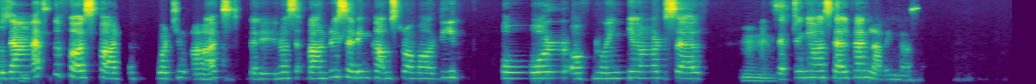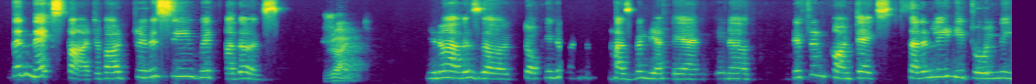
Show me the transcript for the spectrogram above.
So that's the first part of what you asked. That you know, boundary setting comes from a deep core of knowing yourself, Mhm. accepting yourself, and loving yourself. The next part about privacy with others. Right. You know, I was uh, talking to my husband yesterday, and in a different context, suddenly he told me,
